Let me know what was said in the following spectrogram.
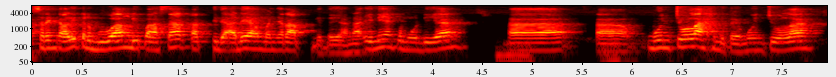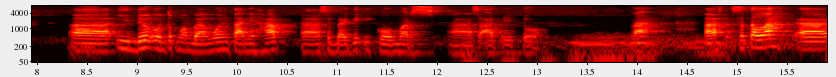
sering kali terbuang di pasar tapi tidak ada yang menyerap gitu ya. Nah ini yang kemudian uh, uh, muncullah gitu ya, muncullah uh, ide untuk membangun Tani Hub uh, sebagai e-commerce uh, saat itu. Nah, uh, setelah uh,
